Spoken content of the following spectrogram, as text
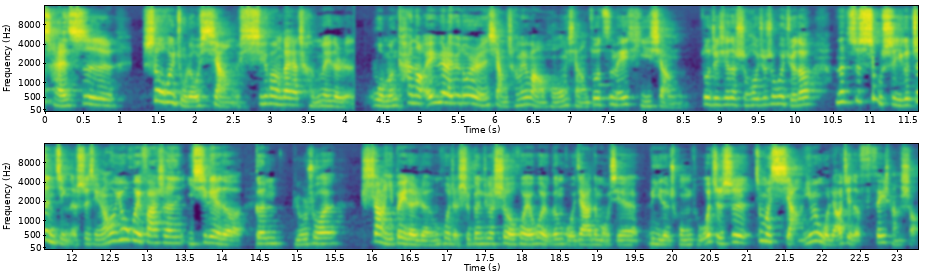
才是社会主流想希望大家成为的人。我们看到，哎，越来越多的人想成为网红，想做自媒体，想。做这些的时候，就是会觉得那这是不是一个正经的事情？然后又会发生一系列的跟，比如说上一辈的人，或者是跟这个社会，或者跟国家的某些利益的冲突。我只是这么想，因为我了解的非常少，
